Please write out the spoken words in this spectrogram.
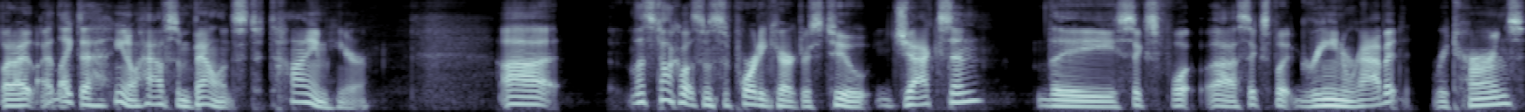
but I, I'd like to, you know, have some balanced time here. Uh, let's talk about some supporting characters too. Jackson, the six foot uh, six foot green rabbit, returns.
